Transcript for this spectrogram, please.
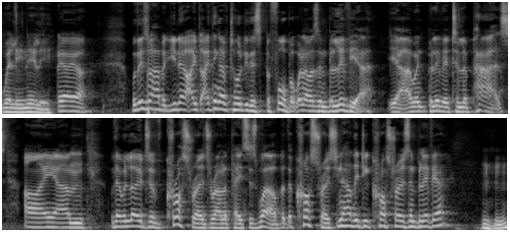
willy nilly. Yeah, yeah. Well, this is what happened. You know, I, I think I've told you this before, but when I was in Bolivia, yeah, I went Bolivia to La Paz. I um, there were loads of crossroads around the place as well. But the crossroads, you know how they do crossroads in Bolivia? Mm-hmm.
